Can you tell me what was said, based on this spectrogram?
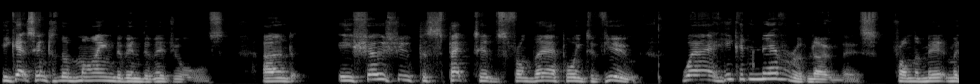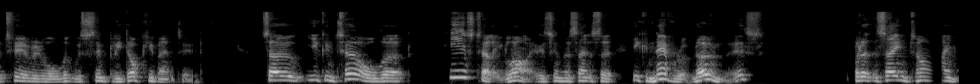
he gets into the mind of individuals. And he shows you perspectives from their point of view where he could never have known this from the material that was simply documented. So you can tell that he is telling lies in the sense that he can never have known this but at the same time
